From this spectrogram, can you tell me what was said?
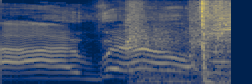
I will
